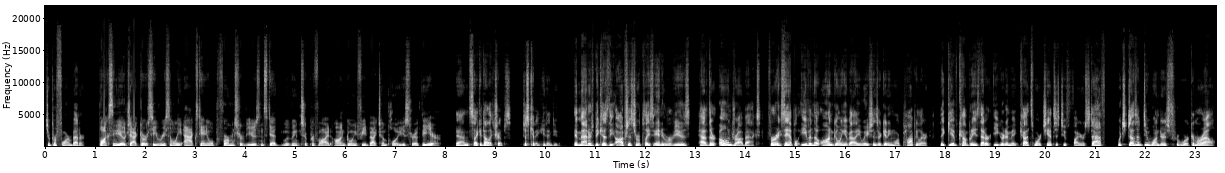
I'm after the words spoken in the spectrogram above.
to perform better. Block CEO Jack Dorsey recently axed annual performance reviews, instead, moving to provide ongoing feedback to employees throughout the year. And psychedelic trips. Just kidding, he didn't do that. It matters because the options to replace annual reviews have their own drawbacks. For example, even though ongoing evaluations are getting more popular, they give companies that are eager to make cuts more chances to fire staff, which doesn't do wonders for worker morale.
